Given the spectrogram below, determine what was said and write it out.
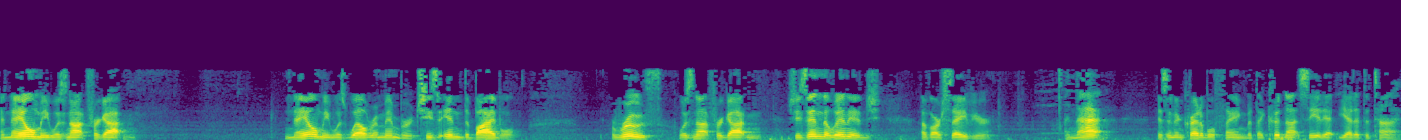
And Naomi was not forgotten. Naomi was well remembered. She's in the Bible. Ruth was not forgotten. She's in the lineage of our Savior. And that is an incredible thing, but they could not see it yet at the time.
